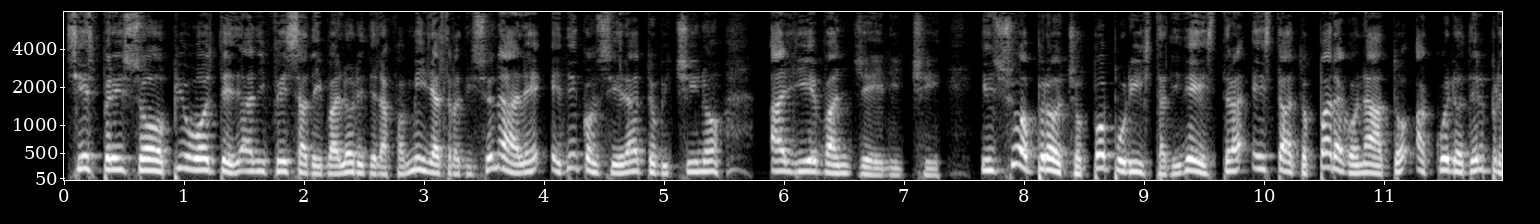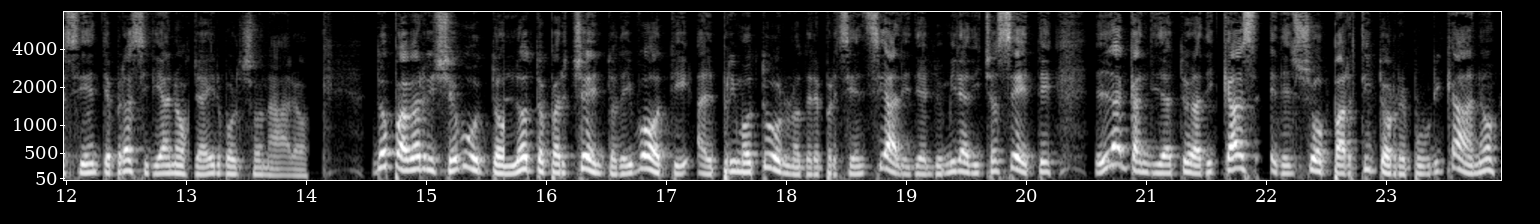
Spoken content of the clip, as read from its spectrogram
si è espresso più volte a difesa dei valori della famiglia tradizionale ed è considerato vicino agli evangelici. Il suo approccio populista di destra è stato paragonato a quello del presidente brasiliano Jair Bolsonaro. Dopo aver ricevuto l'8% dei voti al primo turno delle presidenziali del 2017, la candidatura di Cass e del suo partito repubblicano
